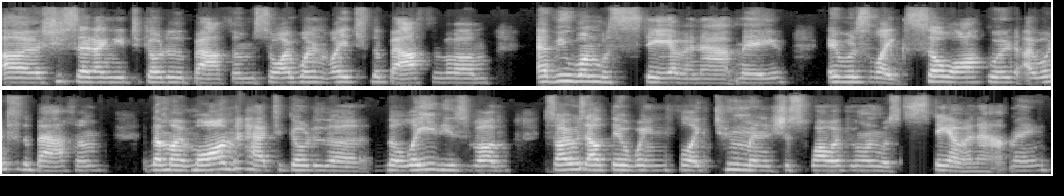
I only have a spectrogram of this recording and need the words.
uh, she said I need to go to the bathroom. So I went right to the bathroom. Everyone was staring at me. It was like so awkward. I went to the bathroom. Then my mom had to go to the, the ladies' room. So I was out there waiting for like two minutes just while everyone was staring at me.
